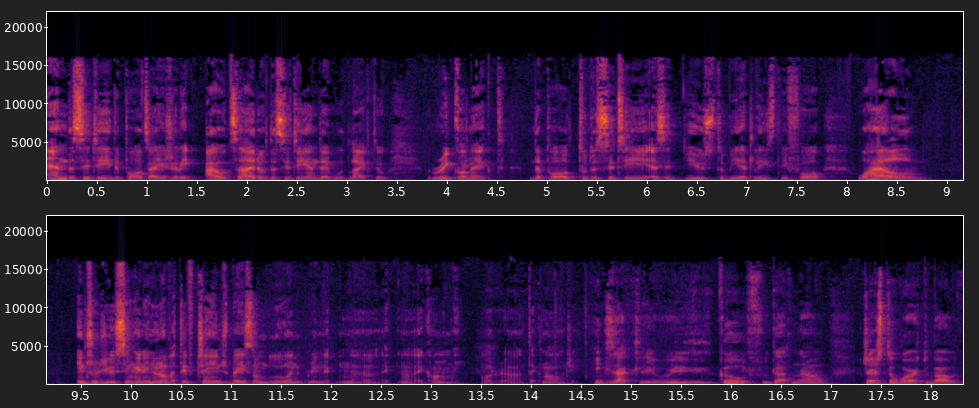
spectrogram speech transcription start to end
and the city. The ports are usually outside of the city, and they would like to reconnect the port to the city as it used to be at least before, while introducing an innovative change based on blue and green uh, economy or uh, technology. Exactly, we'll go through that now. Just a word about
